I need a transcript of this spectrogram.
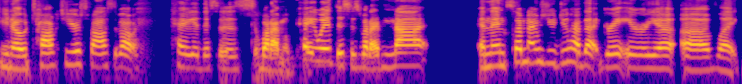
you know, talk to your spouse about, hey, this is what I'm okay with. This is what I'm not. And then sometimes you do have that gray area of like,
